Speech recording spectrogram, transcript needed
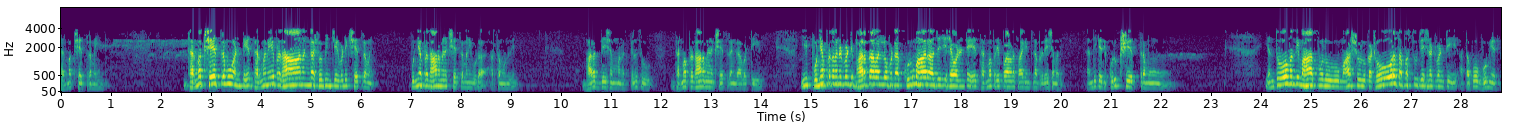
ధర్మక్షేత్రమైంది. ధర్మక్షేత్రము అంటే ధర్మమే ప్రధానంగా శోభించేటువంటి క్షేత్రమే పుణ్య ప్రధానమైన క్షేత్రమని కూడా అర్థం ఉంది దీనికి. భారతదేశం మనకు తెలుసు ధర్మ ప్రధానమైన క్షేత్రం కాబట్టి. ఈ పుణ్యప్రదమైనటువంటి భారతావని లోపల కురు మహారాజు చేసేవాడంటే ధర్మ పరిపాలన సాగించిన ప్రదేశం అది. అందుకే అది కురుక్షేత్రము. ఎంతో మంది మహాత్ములు మహర్షులు కఠోర తపస్సు చేసినటువంటి ఆ తపోభూమి అది.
